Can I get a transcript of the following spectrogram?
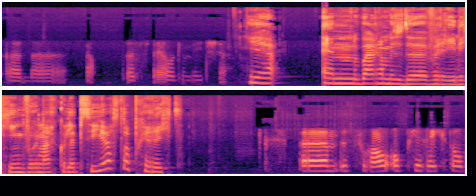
En uh, ja, dat is eigenlijk een beetje. Ja, en waarom is de Vereniging voor Narcolepsie juist opgericht? Um, het is vooral opgericht om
